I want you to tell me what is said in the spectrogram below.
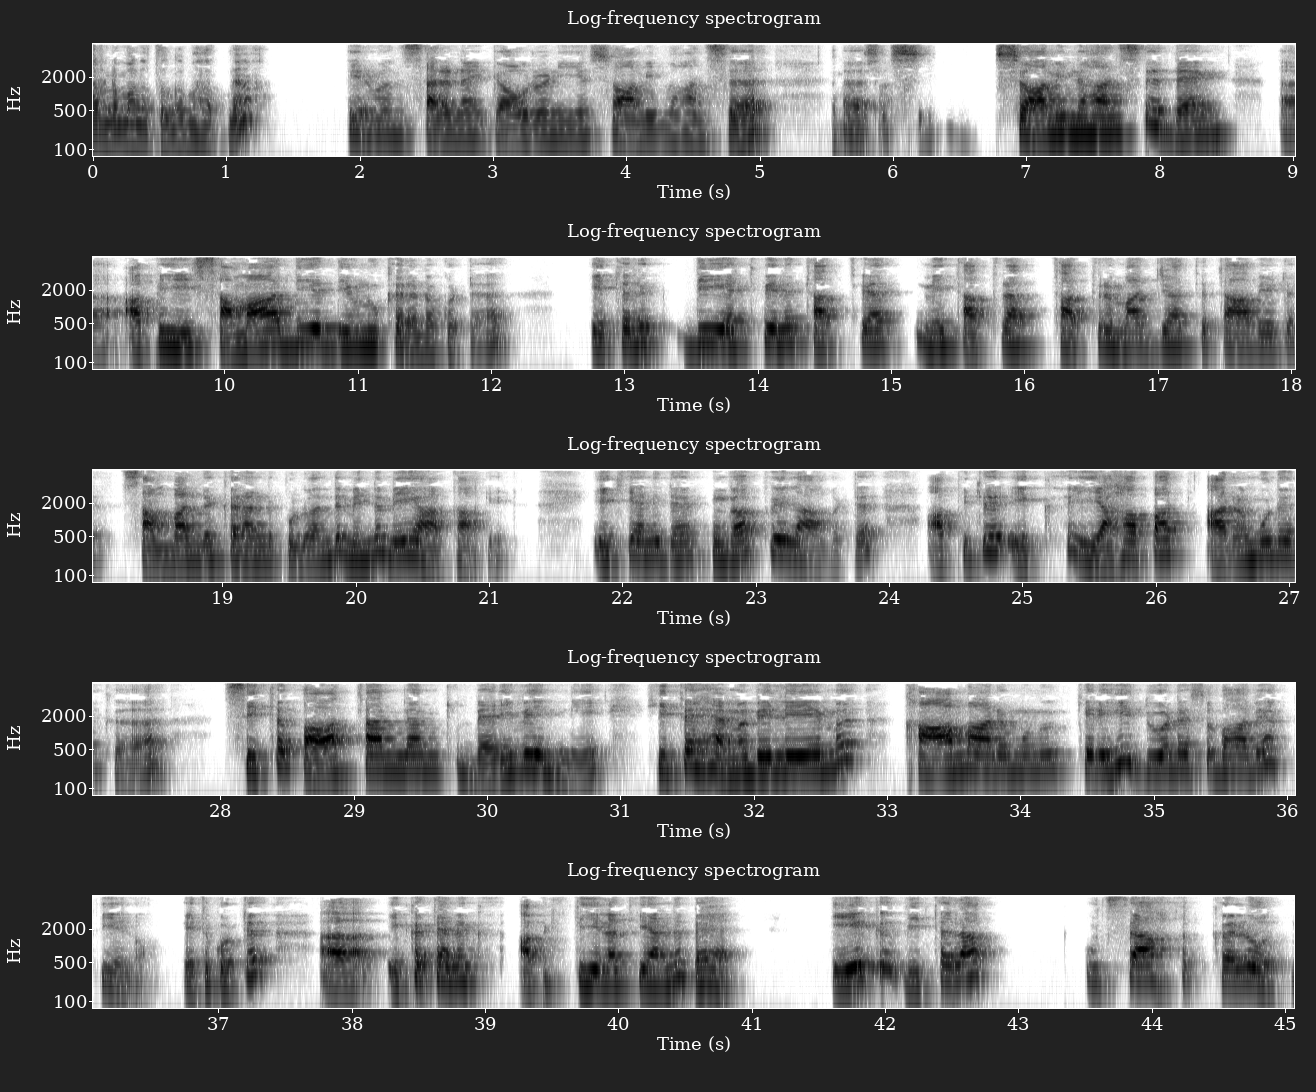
අරුණ මනතුංග මහත්මයා. පෙරවන් සරණයි ගෞරවනීය ස්වාමින් වහන්සේ. ස්වාමින් වහන්සේ දැන් අපි සමාධිය දියුණු කරනකොට එතරදී ඇතිවෙන තත්වයක් මේ తත්‍ර తත්‍ර මධ්‍යස්ථතාවයට සම්බන්ධ කරන්න පුළුවන්ද? මෙන්න මේ ආකාරයට. ඒ කියන්නේ දැන් හුඟක් වෙලාවට අපිට එක යහපත් අරමුණක සිත පවත්වන්නට බැරි වෙන්නේ හිත හැම වෙලෙම කාම අරමුණු කෙරෙහි දුවන ස්වභාවයක් තියෙනවා. එතකොට එක තැනක අපිට තියලා තියන්න බෑ. ඒක විතරක් උත්සාහ කළොත්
